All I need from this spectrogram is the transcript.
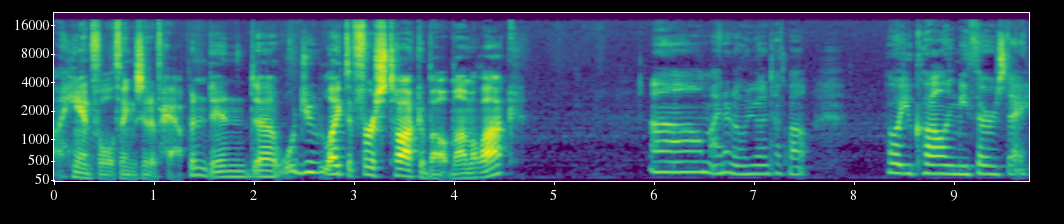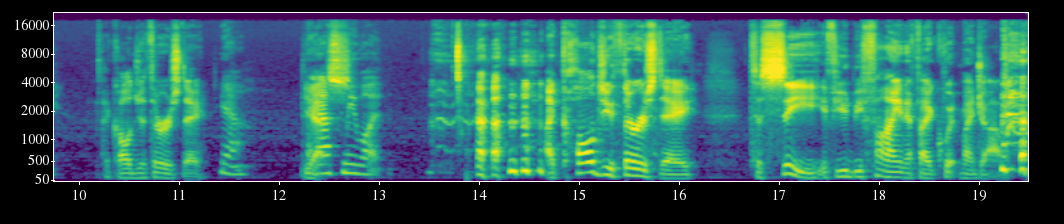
a handful of things that have happened, and uh, what would you like to first talk about, Mama Lock? Um, I don't know what you want to talk about. How about you calling me Thursday? I called you Thursday. Yeah. Yes. ask me what? I called you Thursday to see if you'd be fine if I quit my job.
